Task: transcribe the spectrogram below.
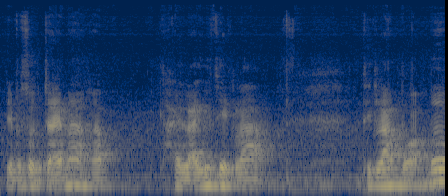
อย่าไปสนใจมากครับไฮไลท์คือเทคล่าเทคล่าบอกว่าเมื่อ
